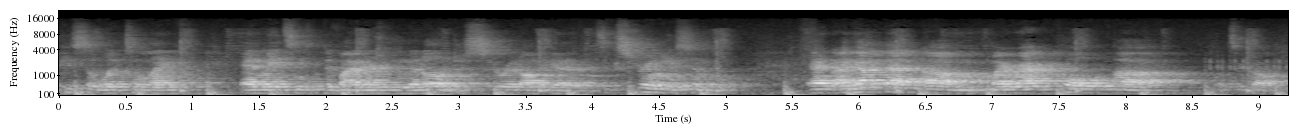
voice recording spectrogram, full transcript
piece of wood to length, and made some dividers in the middle and just screw it all together. It's extremely simple. And I got that, um, my rack pole, uh, what's it called?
